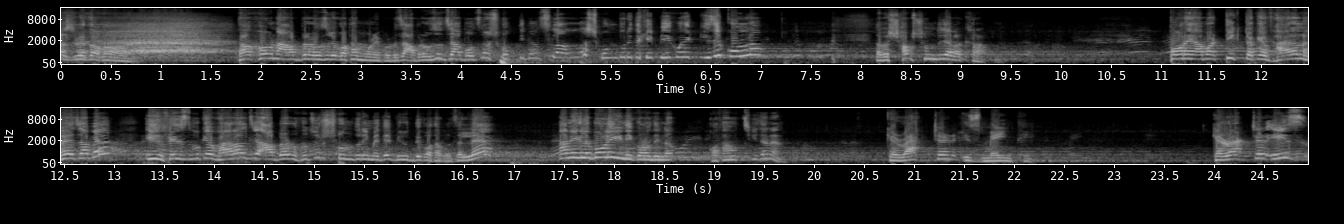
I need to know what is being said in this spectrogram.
আসবে তখন। তখন আবরার হুজুরের কথা মনে পড়বে যে আবরার হুজুর যা বলছিল সত্যি বলছিল, আল্লাহ সুন্দরী দেখে বিয়ে করে কি যে করলাম তবে সব সুন্দরী আবার খারাপ না। পরে আবার টিকটকে ভাইরাল হয়ে যাবে, এই ফেসবুকে ভাইরাল যে আবরার হুজুর সুন্দরী মেয়েদের বিরুদ্ধে কথা বলছে। লে, আমি এগুলো বলিনি কোনোদিন কথা হচ্ছে কি জানেন? Character is main thing Character is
